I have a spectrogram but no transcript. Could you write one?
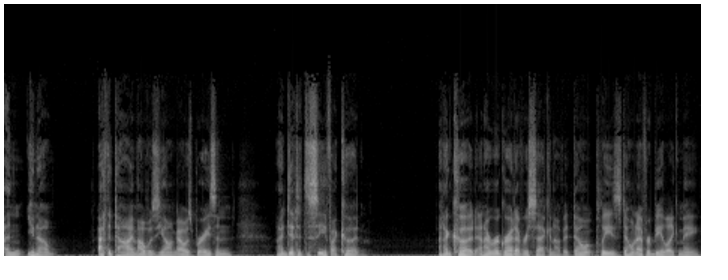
and you know, at the time I was young, I was brazen. I did it to see if I could. And I could, and I regret every second of it. Don't please don't ever be like me.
